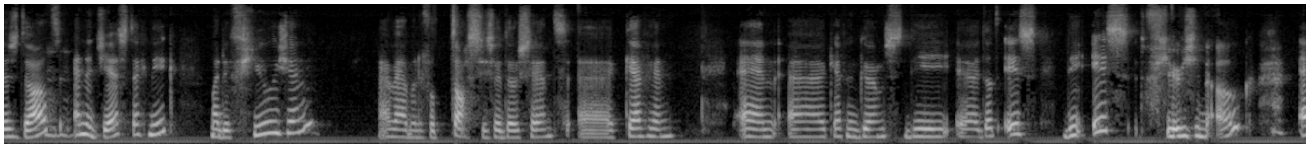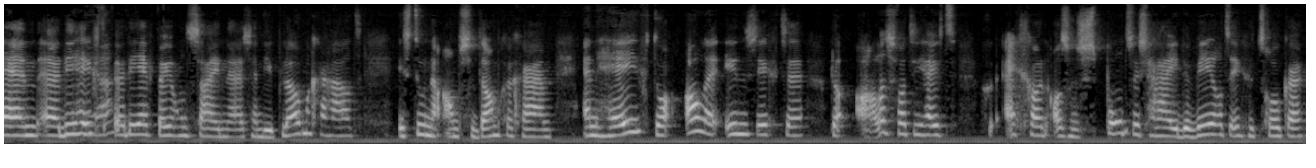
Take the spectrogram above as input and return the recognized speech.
dus dat, mm -hmm. en de jazztechniek, maar de fusion. En we hebben een fantastische docent, uh, Kevin. En uh, Kevin Gums, die, uh, dat is, die is Fusion ook. En die, heeft, ja. die heeft bij ons zijn, zijn diploma gehaald. Is toen naar Amsterdam gegaan. En heeft door alle inzichten, door alles wat hij heeft... Echt gewoon als een spons is hij de wereld ingetrokken.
